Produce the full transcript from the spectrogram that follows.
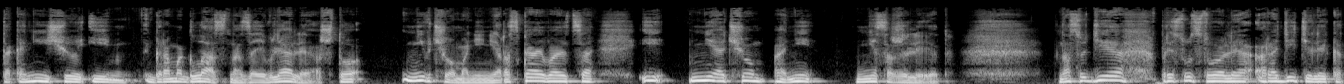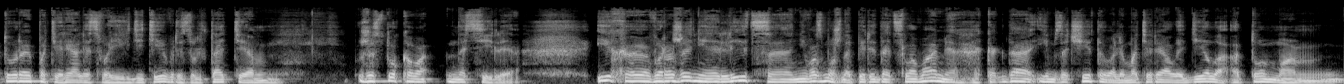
так они еще и громогласно заявляли, что ни в чем они не раскаиваются и ни о чем они не сожалеют. На суде присутствовали родители, которые потеряли своих детей в результате жестокого насилия. Их э, выражение лиц э, невозможно передать словами, когда им зачитывали материалы дела о том,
